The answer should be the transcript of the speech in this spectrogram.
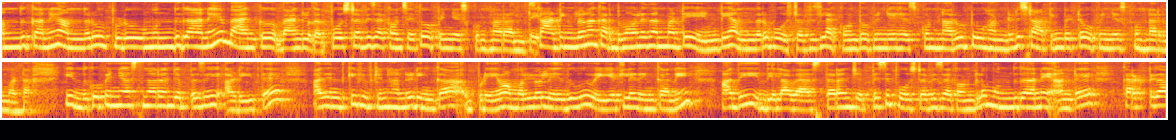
అందుకని అందరూ ఇప్పుడు ముందుగానే బ్యాంక్ బ్యాంక్లో కదా పోస్ట్ ఆఫీస్ అకౌంట్స్ అయితే ఓపెన్ చేసుకుంటున్నారు అంతే. స్టార్టింగ్లో నాకు అర్థం అవ్వలేదు అనమాట ఏంటి అందరూ పోస్ట్ ఆఫీస్లో అకౌంట్ ఓపెన్ చేసేసుకుంటున్నారు టూ హండ్రెడ్ స్టార్టింగ్ పెట్టి ఓపెన్ చేసుకుంటున్నారు అనమాట ఎందుకు ఓపెన్ చేస్తున్నారు అని చెప్పేసి అడిగితే అది ఇంతకీ ఫిఫ్టీన్ హండ్రెడ్ ఇంకా ఇప్పుడు ఏం అమల్లో లేదు వెయ్యట్లేదు ఇంకాని అది ఇది ఇలా వేస్తారని చెప్పేసి పోస్ట్ ఆఫీస్ అకౌంట్లో ముందుగానే అంటే కరెక్ట్గా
